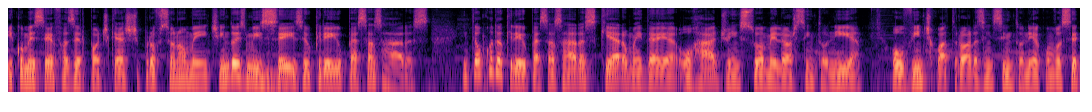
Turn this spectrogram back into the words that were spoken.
e comecei a fazer podcast profissionalmente. Em 2006 eu criei o Peças Raras. Então quando eu criei o Peças Raras, que era uma ideia, o rádio em sua melhor sintonia, ou 24 horas em sintonia com você,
